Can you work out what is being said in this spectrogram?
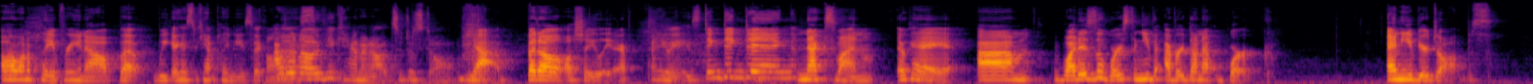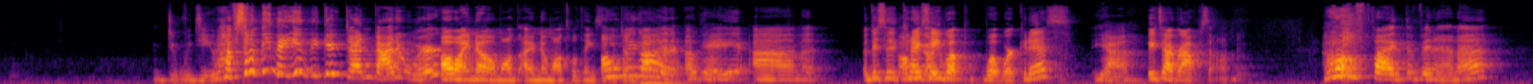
oh, I want to play it for you now, but we I guess we can't play music on I this. don't know if you can or not, so just don't. Yeah, but I'll I'll show you later. Anyways, ding ding ding. Next one. Okay. Um what is the worst thing you've ever done at work? Any of your jobs? Do, do you have something that you think I've done bad at work? Oh, I know. Mul- I know multiple things that Oh you've my done bad at god. work. Okay. Um. This is. Oh Can my I say what what work it is? Yeah. It's at Rap Zone. Oh fuck the banana.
